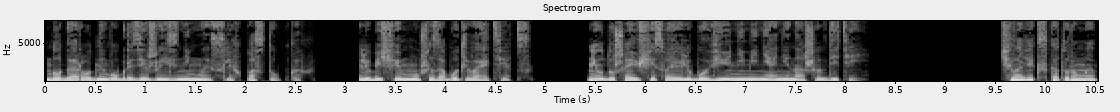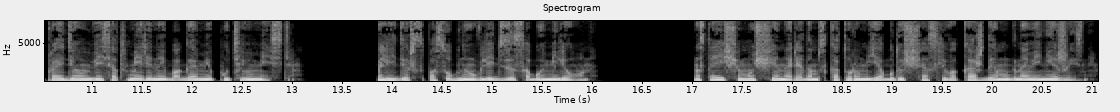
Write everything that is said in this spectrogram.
Благородный в образе жизни, мыслях, поступках. Любящий муж и заботливый отец, не удушающий своей любовью ни меня, ни наших детей. Человек, с которым мы пройдем весь отмеренный богами путь вместе. Лидер, способный увлечь за собой миллионы. Настоящий мужчина, рядом с которым я буду счастлива каждое мгновение жизни.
